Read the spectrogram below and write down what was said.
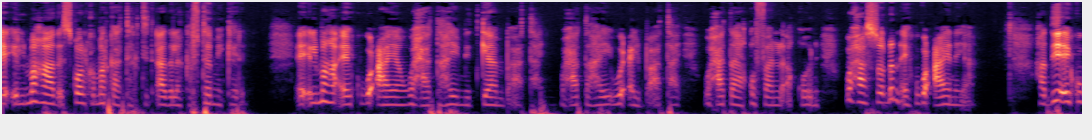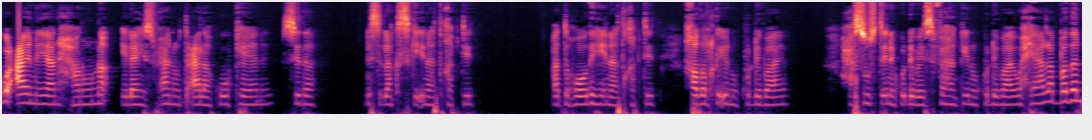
ee ilmahaada iskoolka markaad tagtid aad la kaftami karin. Ee ilmaha ay kugu caayaan waxaad tahay midgaan baad tahay waxaad tahay wicel baad tahay waxaad tahay qof aan la aqoonin. Waxaasoo dhan ay kugu caynayaan haddii ay kugu caynayaan xanuuno ilaahay subxaana watacaala kuu keenay sida dhislaxkii inaad qabtid adahoodihii inaad qabtid hadalka inuu ku dhibaayo xasuusta inay ku dhibayso fahamka inuu ku dhibaayo waxyaalo badan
